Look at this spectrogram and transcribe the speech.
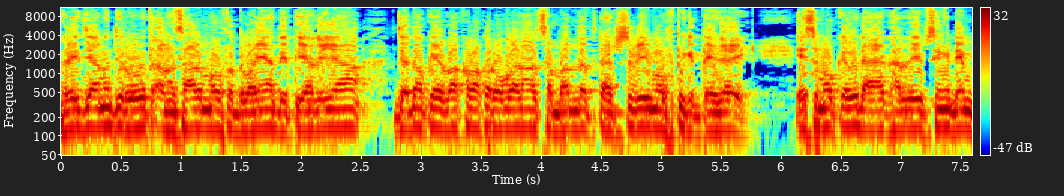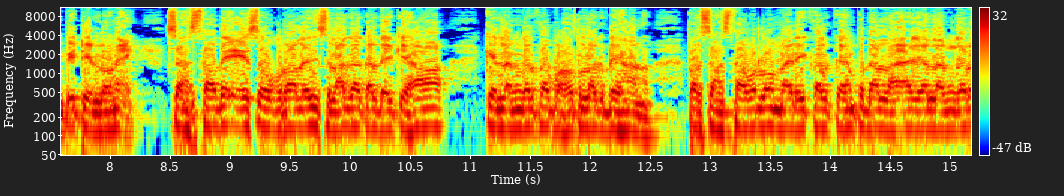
ਮਰੀਜ਼ਾਂ ਨੂੰ ਜ਼ਰੂਰਤ ਅਨੁਸਾਰ ਮੁਫਤ ਦਵਾਈਆਂ ਦਿੱਤੀਆਂ ਗਈਆਂ, ਜਦੋਂ ਕਿ ਵੱਖ-ਵੱਖ ਰੋਗਾਂ ਨਾਲ ਸੰਬੰਧਿਤ ਟੈਸਟ ਵੀ ਮੁਫਤ ਕੀਤੇ ਗਏ। ਇਸ ਮੌਕੇ ਵਿਧਾਇਕ ਹਰਦੀਪ ਸਿੰਘ ਡਿੰਪੀ ਢਿੱਲੋਂ ਨੇ ਸੰਸਥਾ ਦੇ ਇਸ ਉਪਰਾਲੇ ਦੀ ਸ਼ਲਾਘਾ ਕਰਦੇ ਕਿਹਾ ਕਿ ਲੰਗਰ ਤਾਂ ਬਹੁਤ ਲੱਗਦੇ ਹਨ, ਪਰ ਸੰਸਥਾ ਵੱਲੋਂ ਮੈਡੀਕਲ ਕੈਂਪ ਦਾ ਲਾਇਆ ਗਿਆ ਲੰਗਰ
